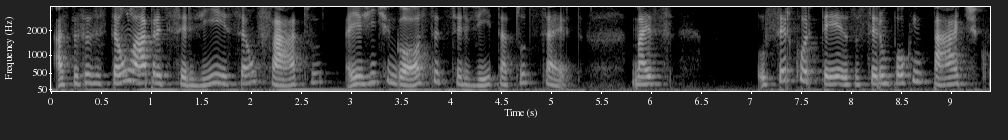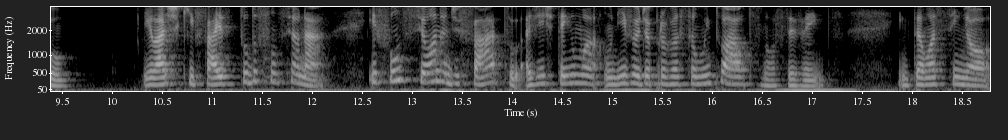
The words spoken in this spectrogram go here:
As pessoas estão lá para te servir, isso é um fato. Aí a gente gosta de servir, tá tudo certo. Mas o ser cortês, o ser um pouco empático, eu acho que faz tudo funcionar. E funciona de fato, a gente tem uma, um nível de aprovação muito alto nos nossos eventos. Então, assim, ó,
